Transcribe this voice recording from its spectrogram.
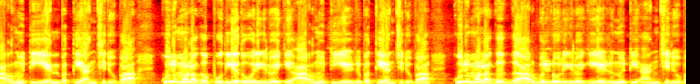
അറുന്നൂറ്റി എൺപത്തി അഞ്ച് രൂപ കുരുമുളക് പുതിയത് ഒരു കിലോയ്ക്ക് അറുന്നൂറ്റി എഴുപത്തി അഞ്ച് രൂപ കുരുമുളക് ഗാർബിൾഡ് ഒരു കിലോയ്ക്ക് എഴുന്നൂറ്റി അഞ്ച് രൂപ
